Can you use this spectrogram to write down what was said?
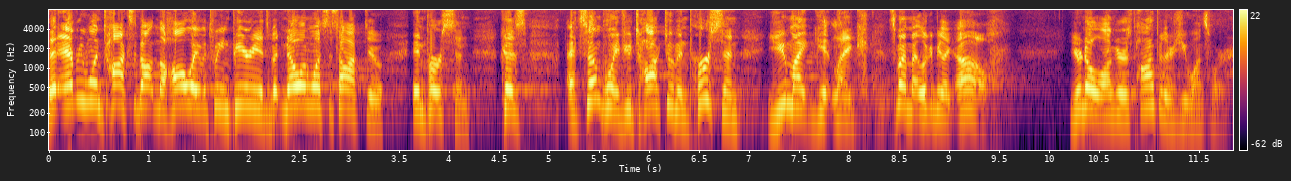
that everyone talks about in the hallway between periods, but no one wants to talk to in person. Because at some point, if you talk to them in person, you might get like, somebody might look at me like, oh, you're no longer as popular as you once were.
